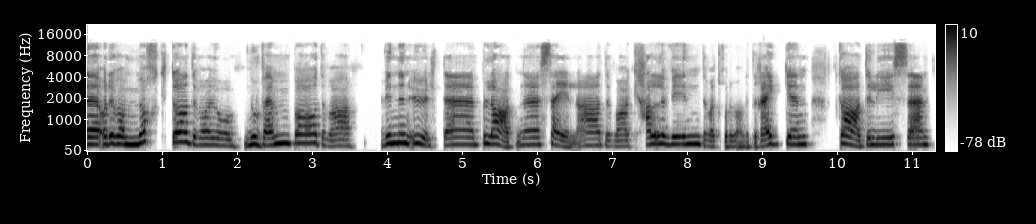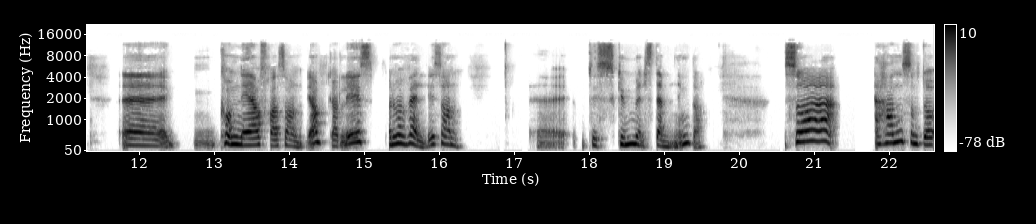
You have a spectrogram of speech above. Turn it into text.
Eh, og det var mørkt da, det var jo november, det var Vinden ulte, bladene seila, det var kald vind, det var, jeg tror det var litt regn. Gatelyset eh, kom ned fra sånn Ja, gatelys. Og det var veldig sånn eh, skummel stemning, da. Så han som da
